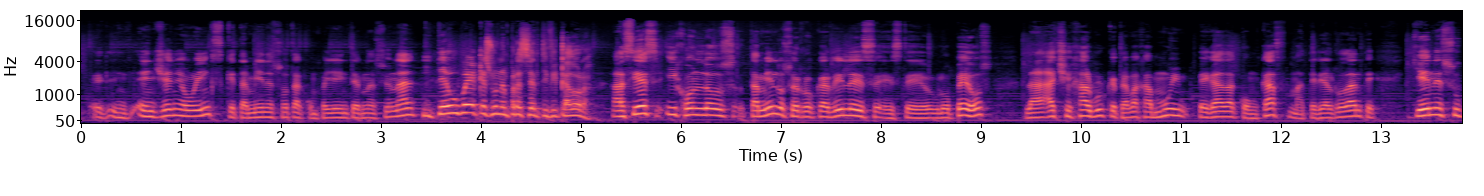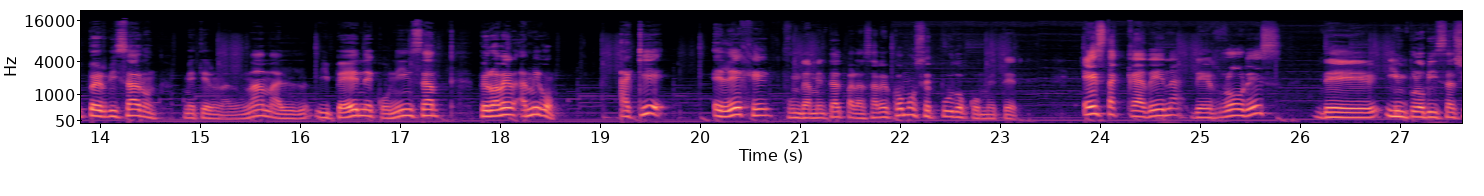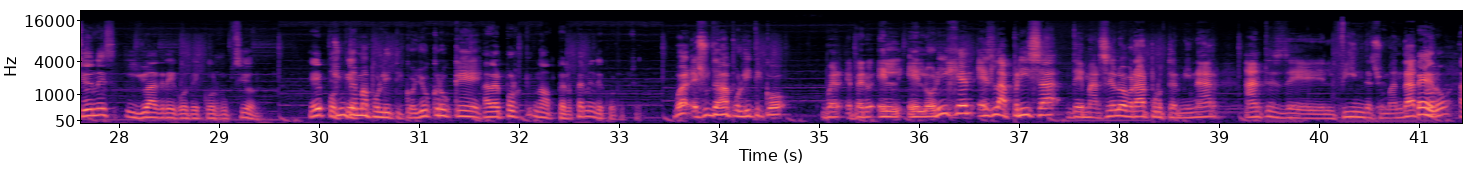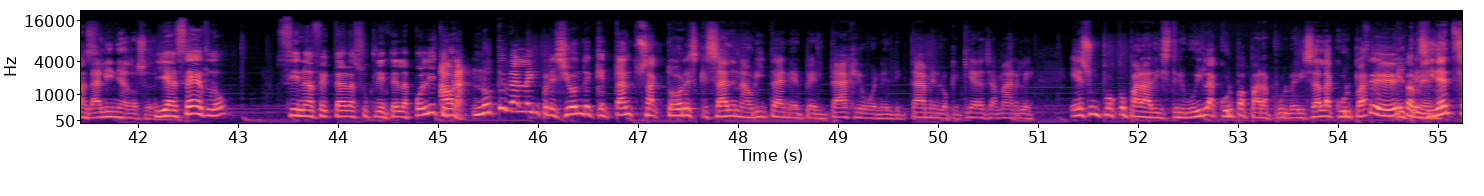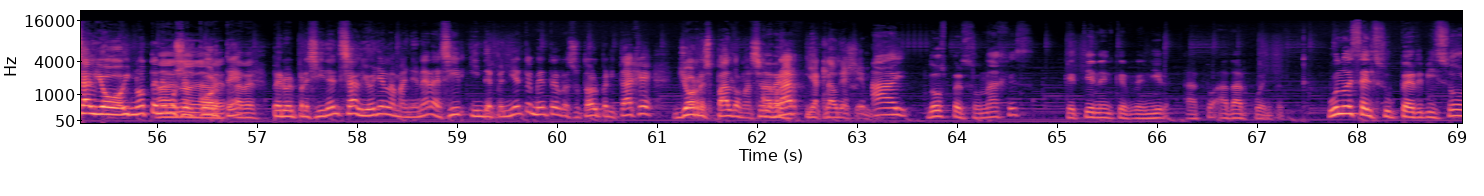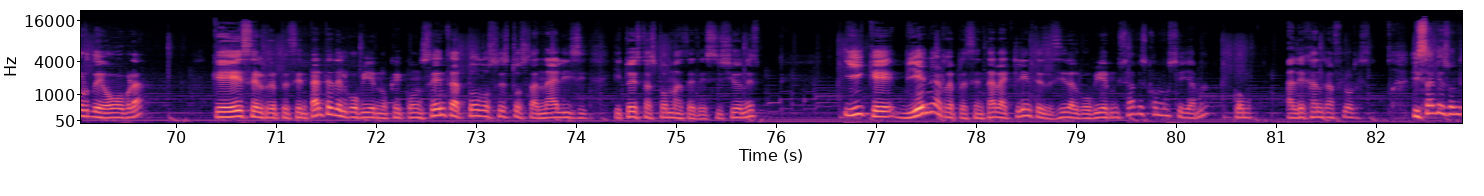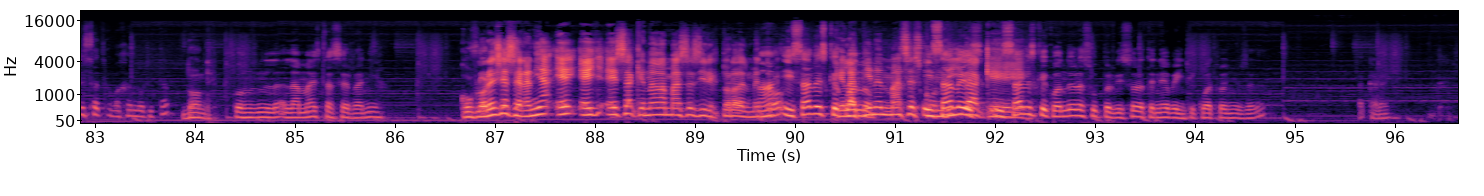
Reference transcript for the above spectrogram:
Engineering, que también es otra compañía internacional. Y TV, que es una empresa certificadora. Así es, y con los también los ferrocarriles este, europeos, la H. Harbour, que trabaja muy pegada con CAF, material rodante. ¿Quiénes supervisaron? Metieron al UNAM, al IPN, con INSA. Pero a ver, amigo, aquí el eje fundamental para saber cómo se pudo cometer esta cadena de errores, de improvisaciones y yo agrego de corrupción. ¿eh? Es un tema político. Yo creo que. A ver, ¿por qué? No, pero también de corrupción. Bueno, es un tema político, pero el, el origen es la prisa de Marcelo Ebrard por terminar antes del fin de su mandato Pero, la línea 12 de Y hacerlo sin afectar a su clientela política. Ahora, ¿no te da la impresión de que tantos actores que salen ahorita en el peritaje o en el dictamen, lo que quieras llamarle, es un poco para distribuir la culpa, para pulverizar la culpa? Sí, el también. presidente salió hoy, no tenemos Ah, no, el a ver, corte, a ver. pero el presidente salió hoy en la mañana a decir, independientemente del resultado del peritaje, yo respaldo a Marcelo A. Ebrard y a Claudia Sheinbaum. hay dos personajes que tienen que venir a, a dar cuenta. Uno es el supervisor de obra, que es el representante del gobierno que concentra todos estos análisis y todas estas tomas de decisiones y que viene a representar al cliente, es decir, al gobierno. ¿Y sabes cómo se llama? ¿Cómo? Alejandra Flores. ¿Y sabes dónde está trabajando ahorita? ¿Dónde? Con la, la maestra Serranía. Con Florencia Serranía, e- ella- esa que nada más es directora del metro. Ah, y sabes que, que la tienen más y escondida sabes, que- y sabes que cuando era supervisora tenía 24 años de edad. Ah, caray.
